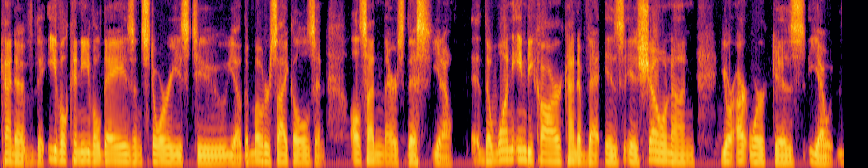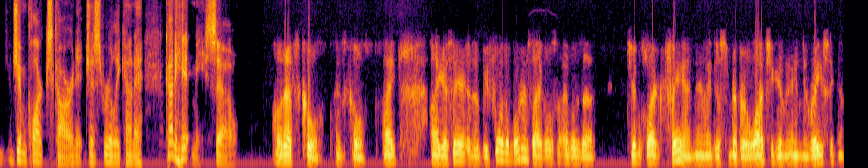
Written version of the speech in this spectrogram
kind of the Evel Knievel days and stories to you know the motorcycles and all of a sudden there's this you know the one IndyCar kind of that is is shown on your artwork is you know Jim Clark's car, and it just really kind of kind of hit me. So, oh, that's cool. That's cool. I like I said before the motorcycles, I was a Jim Clark fan, and I just remember watching him in the racing and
